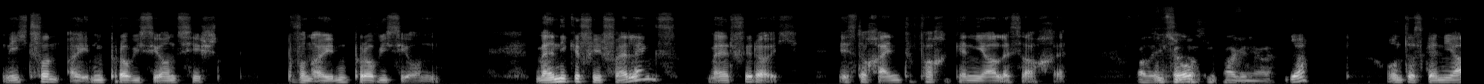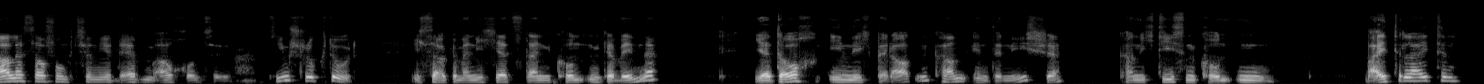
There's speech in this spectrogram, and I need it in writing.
nicht von euren Provisions von euren Provisionen. Weniger für Fellings, mehr für euch. Ist doch einfach eine geniale Sache. Also ich finde so, das total genial. Ja. Und das Geniale, so funktioniert eben auch unsere Teamstruktur. Ich sage, wenn ich jetzt einen Kunden gewinne, jedoch ihn nicht beraten kann in der Nische, kann ich diesen Kunden weiterleiten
